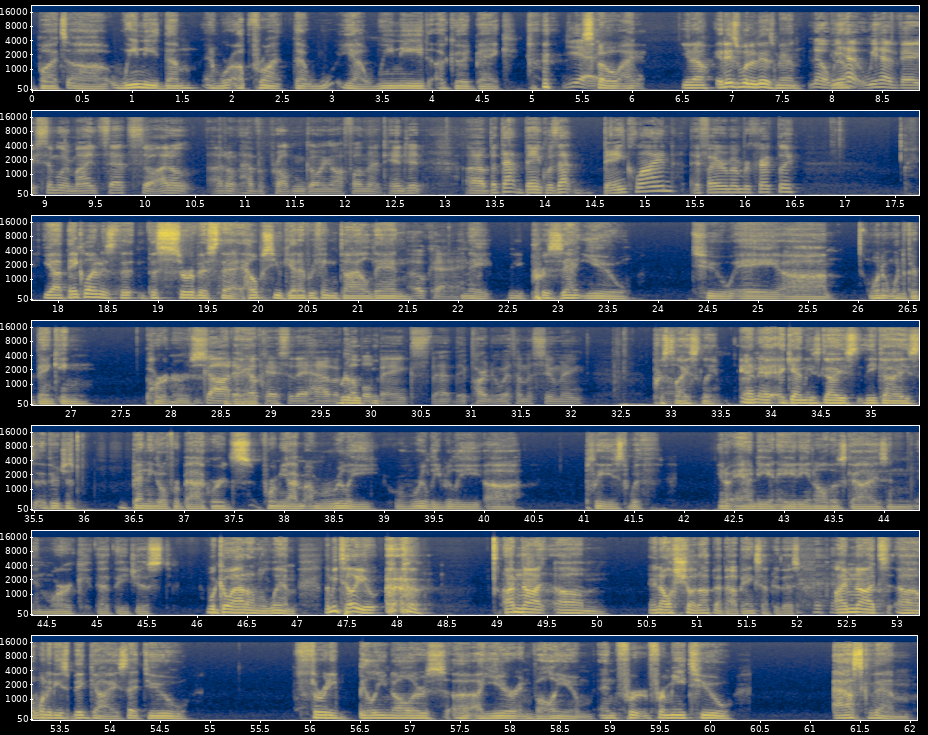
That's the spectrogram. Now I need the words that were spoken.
but uh, we need them, and we're upfront that w- yeah, we need a good bank. Yeah. so I, you know, it is what it is, man. No, You we know? have we have very similar mindsets, so I don't I don't have a problem going off on that tangent. Uh, but that bank was that Bankline, if I remember correctly. Yeah, Bankline is the the service that helps you get everything dialed in, Okay. and they they present you to a um, one of one of their banking partners. Got it. Okay, so they have a Really couple good. banks that they partner with. I'm assuming. precisely. And uh, again, these guys, the guys, they're just bending over backwards for me. I'm I'm really really really uh, pleased with you know Andy and Haiti and all those guys and and Mark that they just would go out on a limb. Let me tell you, I'm not. Um, and I'll shut up about banks after this. I'm not uh, one of these big guys that do thirty billion dollars a, year in volume, and for for me to ask them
